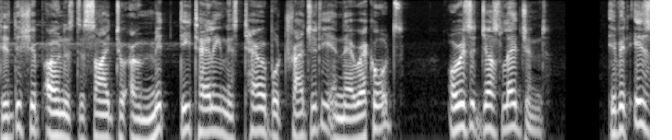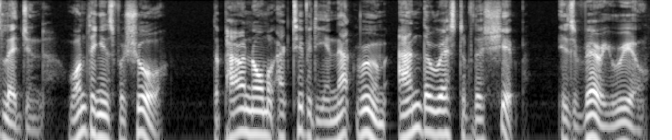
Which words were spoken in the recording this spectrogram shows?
Did the ship owners decide to omit detailing this terrible tragedy in their records? Or is it just legend? If it is legend, one thing is for sure the paranormal activity in that room and the rest of the ship is very real.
